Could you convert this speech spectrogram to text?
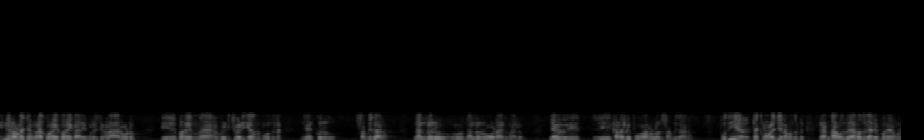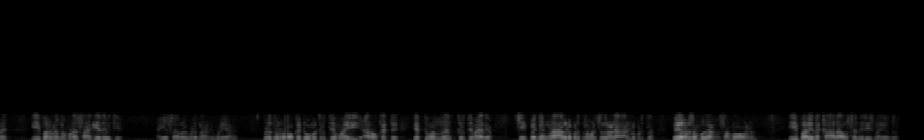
ഇങ്ങനെയുള്ള ഞങ്ങളുടെ കുറേ കുറേ കാര്യങ്ങൾ ഞങ്ങൾ ആരോടും ഈ പറയുന്ന വിടിച്ചു മേടിക്കാനൊന്നും പോകുന്നില്ല. ഞങ്ങൾക്കൊരു സംവിധാനം നല്ലൊരു നല്ല നല്ലൊരു റോഡായിരുന്നാലും ഞങ്ങൾക്ക് ഈ ഈ കടലിൽ പോകാനുള്ള ഒരു സംവിധാനം പുതിയ ടെക്നോളജിയിലാണ് വന്നിട്ടുണ്ട്. രണ്ടാമത് വേറൊരു കാര്യം പറയുമ്പോൾ ഈ പറയുന്ന നമ്മുടെ സാങ്കേതികവിദ്യ ഐ എസ് ആർ ഇവിടെ നിന്നാണ് ഇവിടെയാണ്. ഇവിടെ നിന്ന് റോക്കറ്റ് പോകുമ്പോൾ കൃത്യമായി ആ റോക്കറ്റ് എത്തുമെന്ന് കൃത്യമായി അറിയാം. പക്ഷേ ഇപ്പം ഞങ്ങൾ ആകുലപ്പെടുത്തുന്ന മത്സ്യത്തൊഴിലാളി ആകുലപ്പെടുത്തുന്ന വേറൊരു സംഭവ സംഭവമാണ് ഈ പറയുന്ന കാലാവസ്ഥ നിരീക്ഷണ കേന്ദ്രം.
